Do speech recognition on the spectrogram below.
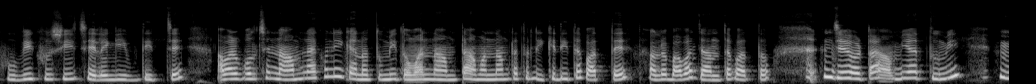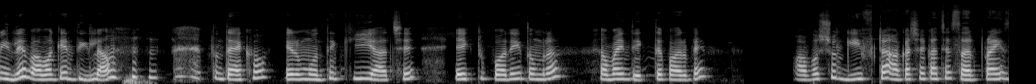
খুবই খুশি, ছেলে গিফট দিচ্ছে। আবার বলছে, নাম লেখনি কেন? তুমি তোমার নামটা, আমার নামটা তো লিখে দিতে পারতে। তাহলে বাবা জানতে পারতো যে ওটা আমি আর তুমি মিলে বাবাকে দিলাম। তো দেখো, এর মধ্যে কি আছে? একটু পরেই তোমরা সবাই দেখতে পারবে। অবশ্য গিফটটা আকাশের কাছে সারপ্রাইজ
